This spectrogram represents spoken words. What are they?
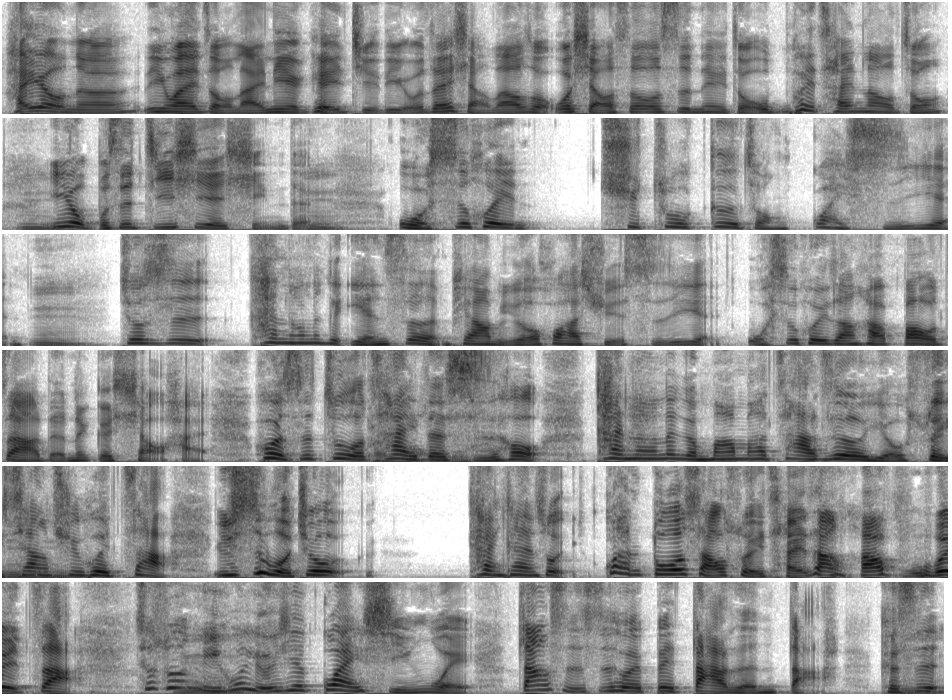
还有呢，另外一种来，你也可以举例。我在想到说，我小时候是那种我不会拆闹钟，嗯、因为我不是机械型的，嗯、我是会。去做各种怪实验，嗯，就是看到那个颜色很漂亮，比如说化学实验，我是会让它爆炸的那个小孩，或者是做菜的时候看到那个妈妈炸热油，水上去会炸，于是我就看看说灌多少水才让它不会炸，就说你会有一些怪行为，当时是会被大人打，可是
